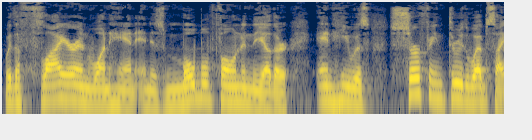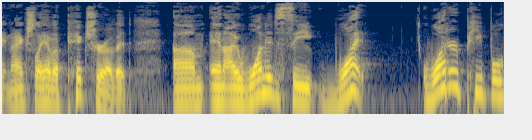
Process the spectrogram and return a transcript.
with a flyer in one hand and his mobile phone in the other. And he was surfing through the website and I actually have a picture of it. Um, and I wanted to see what what are people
